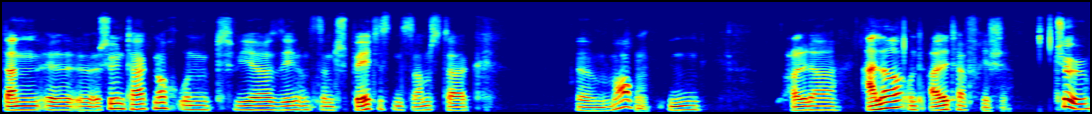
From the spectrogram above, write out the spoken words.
dann äh, schönen Tag noch und wir sehen uns dann spätestens Samstag äh, morgen in aller, aller und alter Frische. Tschö.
